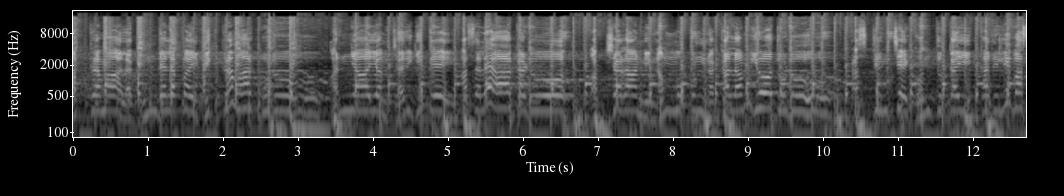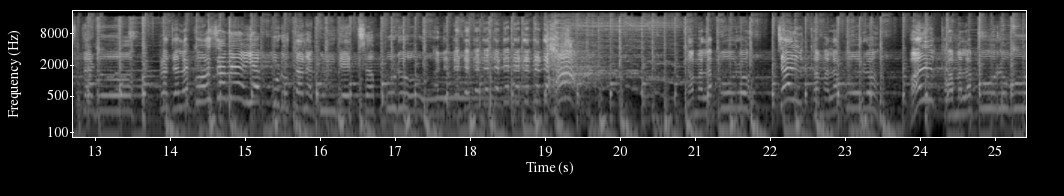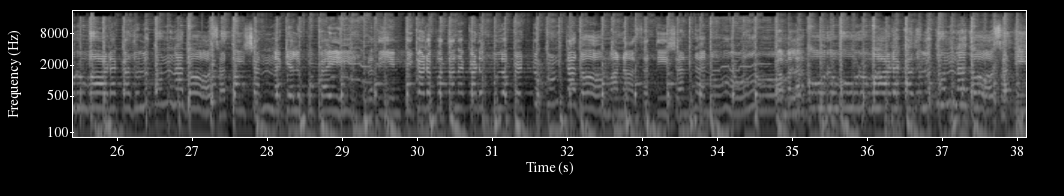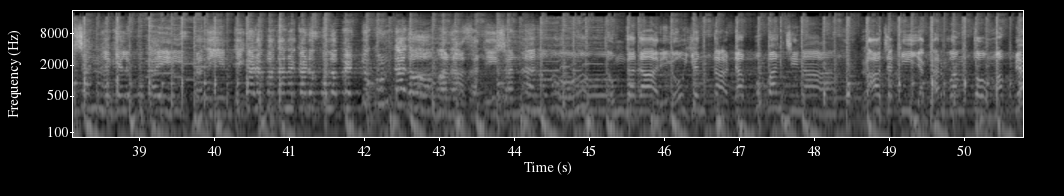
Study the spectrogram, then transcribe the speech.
అక్రమాల గుండెలపై విక్రమార్కుడు. అన్యాయం జరిగితే అసలే ఆకడు అక్షరాన్ని నమ్ముకున్న కలం యోధుడు. ప్రశ్నించే గొంతుకై కదిలి వస్తాడు. ప్రజల కోసమే ఎప్పుడు తనకుండే చప్పుడు. కమలపూరు చల్ కమలపూరు బల్ కమలపూరు ఊరు వాడ కదులుతున్నదో సతీష్ అన్న గెలుపుకై ప్రతి రాజకీయ గర్వంతో మభ్య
